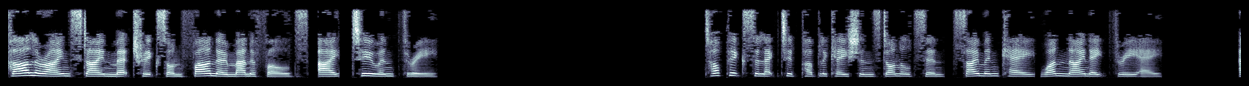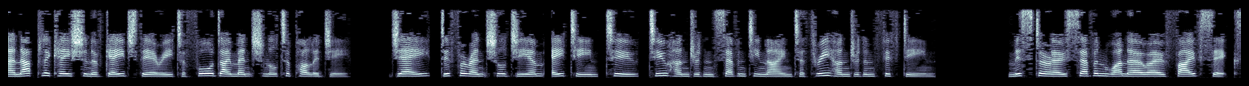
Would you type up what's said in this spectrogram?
Kähler-Einstein Metrics on Fano Manifolds, I, II and III. Topic selected publications Donaldson, Simon K. 1983a. An Application of Gauge Theory to Four-Dimensional Topology. J. Differential Geom. 18 2 279 to 315. Mr. 0710056.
